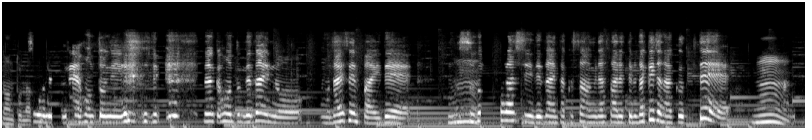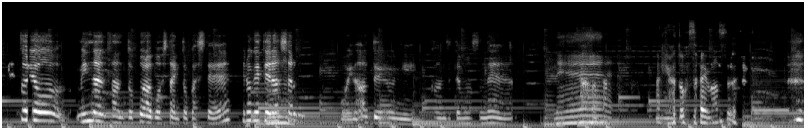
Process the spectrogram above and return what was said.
なんとなく。そうですね。本当に。なんか本当デザインのもう大先輩で、もうすごい素晴らしいデザインたくさん生み出されてるだけじゃなくって、うん。それをみんなさんとコラボしたりとかして広げていらっしゃるのがすごいなっていうふうに感じてますね。ね ありがとうございます。え。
